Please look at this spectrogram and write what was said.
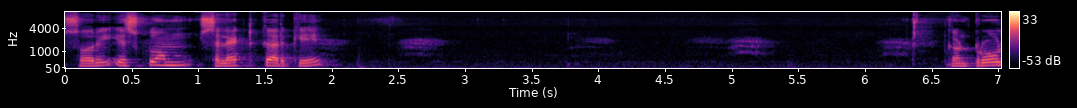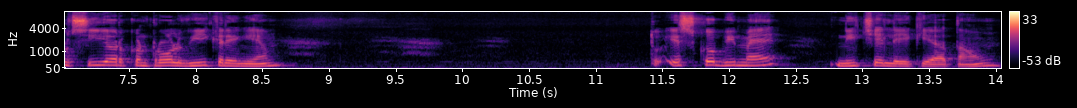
सॉरी इसको हम सेलेक्ट करके कंट्रोल सी और कंट्रोल वी करेंगे हम तो इसको भी मैं नीचे लेके आता हूँ।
